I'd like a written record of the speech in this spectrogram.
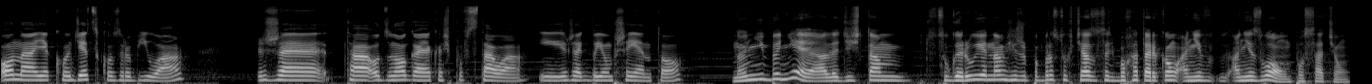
ona jako dziecko zrobiła, że ta odnoga jakaś powstała i że jakby ją przejęto. No niby nie, ale gdzieś tam sugeruje nam się, że po prostu chciała zostać bohaterką, a nie, a nie złą postacią.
